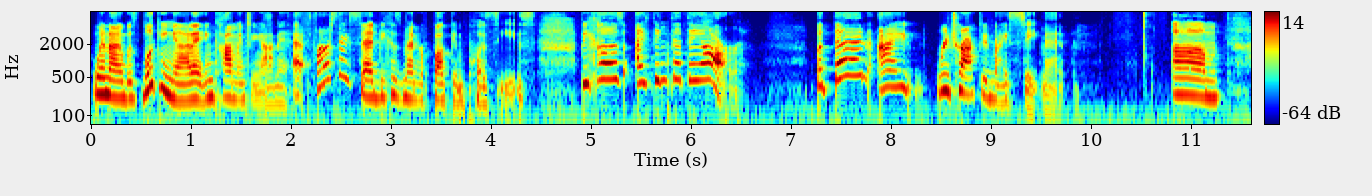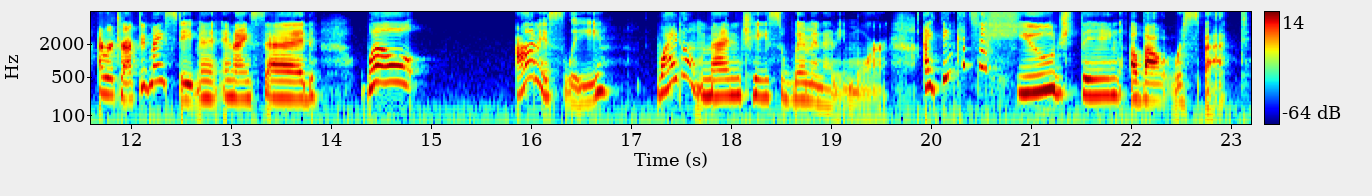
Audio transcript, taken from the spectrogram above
when I was looking at it and commenting on it. At first, I said because men are fucking pussies, because I think that they are. But then I retracted my statement. Um, I retracted my statement and I said, well, honestly, why don't men chase women anymore? I think it's a huge thing about respect.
